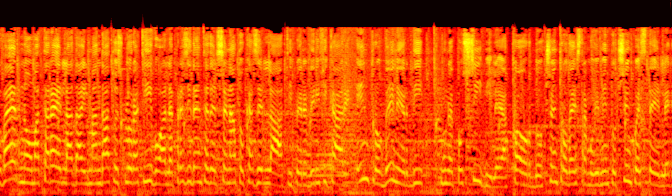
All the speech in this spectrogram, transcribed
Governo Mattarella dà il mandato esplorativo al Presidente del Senato Casellati per verificare entro venerdì un possibile accordo centrodestra Movimento 5 Stelle.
